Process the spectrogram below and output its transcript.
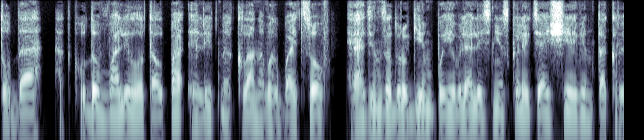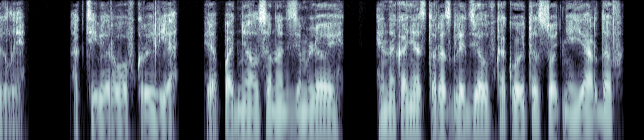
Туда, откуда ввалила толпа элитных клановых бойцов, и один за другим появлялись низколетящие винтокрылы. Активировав крылья, я поднялся над землей и наконец-то разглядел в какой-то сотне ярдов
